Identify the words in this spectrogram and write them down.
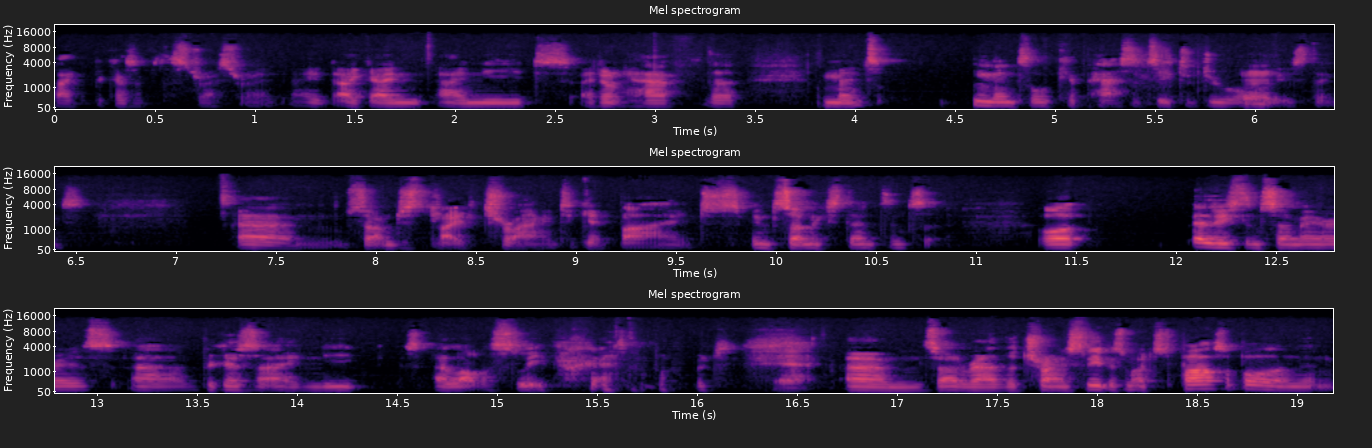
like because of the stress. Right, I, like I I need I don't have the mental mental capacity to do all Mm. these things. Um, so I'm just like trying to get by in some extent, and or at least in some areas, uh, because I need a lot of sleep at the moment. Yeah. Um, so I'd rather try and sleep as much as possible and then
